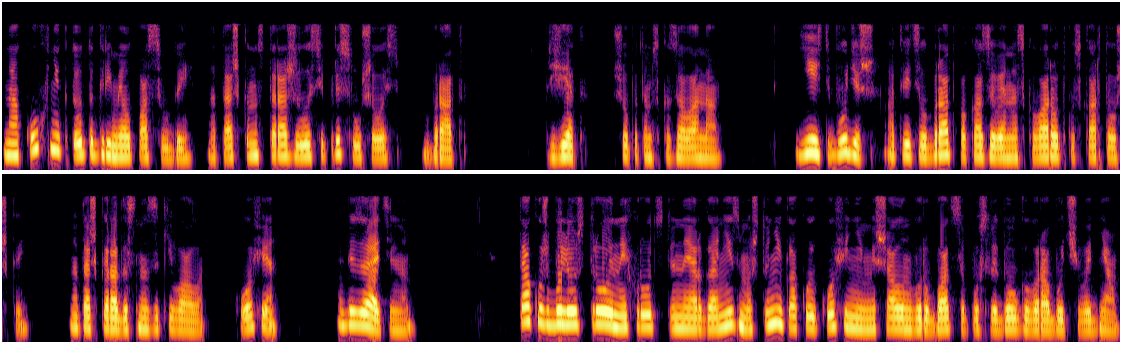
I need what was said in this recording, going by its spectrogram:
На кухне кто-то гремел посудой. Наташка насторожилась и прислушалась. «Брат». «Привет», шепотом сказала она. «Есть будешь?» – ответил брат, показывая на сковородку с картошкой. Наташка радостно закивала. «Кофе?» «Обязательно». Так уж были устроены их родственные организмы, что никакой кофе не мешал им вырубаться после долгого рабочего дня.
